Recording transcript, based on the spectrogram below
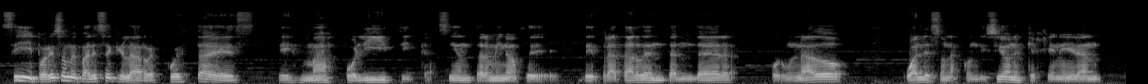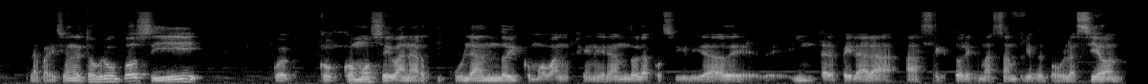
Sí, por eso me parece que la respuesta es, es más política, ¿sí? en términos de, de tratar de entender, por un lado, cuáles son las condiciones que generan la aparición de estos grupos y cómo se van articulando y cómo van generando la posibilidad de, interpelar a, sectores más amplios de población.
